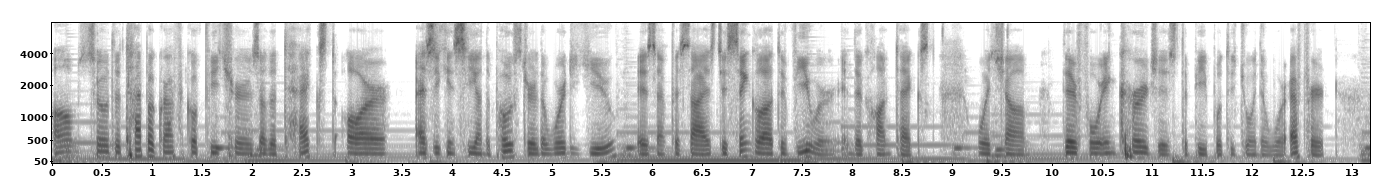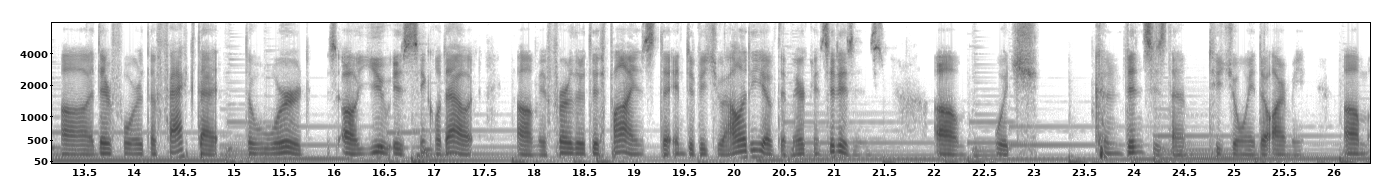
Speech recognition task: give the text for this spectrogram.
Um, so the typographical features of the text are, as you can see on the poster, the word "you" is emphasized to single out the viewer in the context, which um, therefore encourages the people to join the war effort. Uh, therefore, the fact that the word uh, "you" is singled out, um, it further defines the individuality of the American citizens, um, which convinces them to join the army. Um,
